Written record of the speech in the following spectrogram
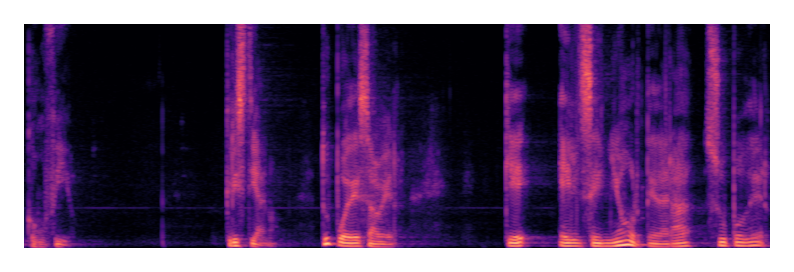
confío cristiano, tú puedes saber que el Señor te dará su poder.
